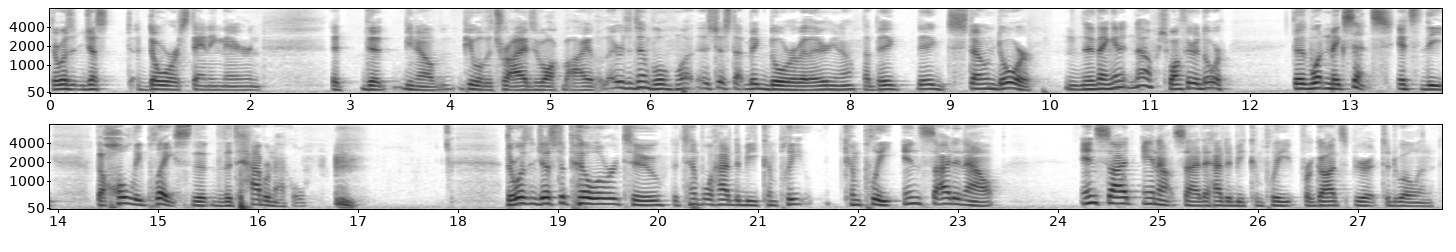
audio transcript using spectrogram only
There wasn't just a door standing there and that that you know people of the tribes walk by. There's a temple. What? It's just that big door over there. You know, that big big stone door. Anything in it? No, just walk through the door. That wouldn't make sense. It's the the holy place, the the tabernacle. there wasn't just a pillar or two. The temple had to be complete complete inside and out, inside and outside. It had to be complete for God's Spirit to dwell in.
